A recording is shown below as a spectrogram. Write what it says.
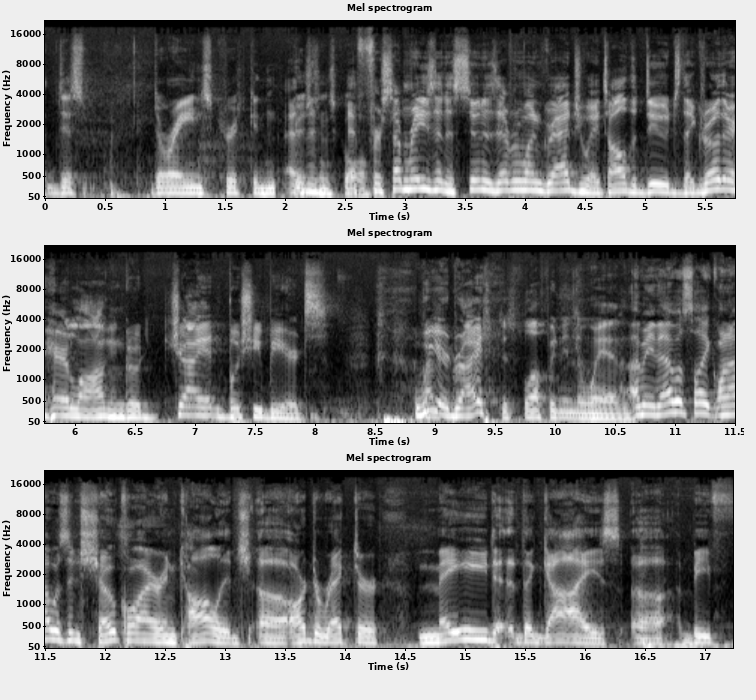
just deranged Christian Christian then, school. For some reason, as soon as everyone graduates, all the dudes they grow their hair long and grow giant bushy beards. Weird, right? just fluffing in the wind. I mean, that was like when I was in show choir in college. Uh, our director made the guys uh, be f-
